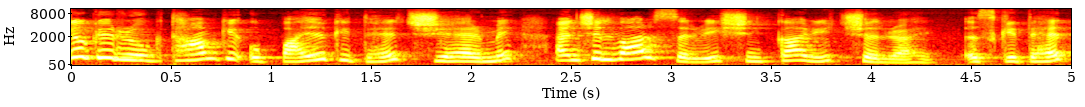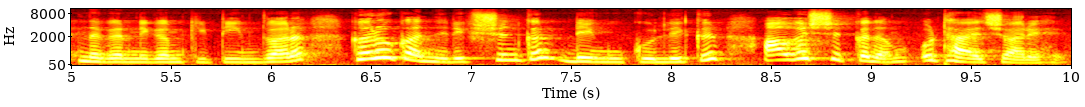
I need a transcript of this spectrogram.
डेंगू की रोकथाम के उपायों के तहत शहर में अंचलवार सर्वेक्षण कार्य चल रहा है। इसके तहत नगर निगम की टीम द्वारा घरों का निरीक्षण कर डेंगू को लेकर आवश्यक कदम उठाए जा रहे हैं।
